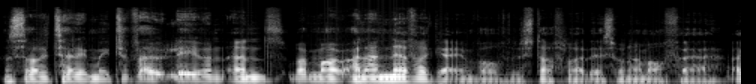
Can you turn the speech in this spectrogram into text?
and started telling me to vote leave, and and my, and I never get involved with stuff like this when I'm off air. I,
